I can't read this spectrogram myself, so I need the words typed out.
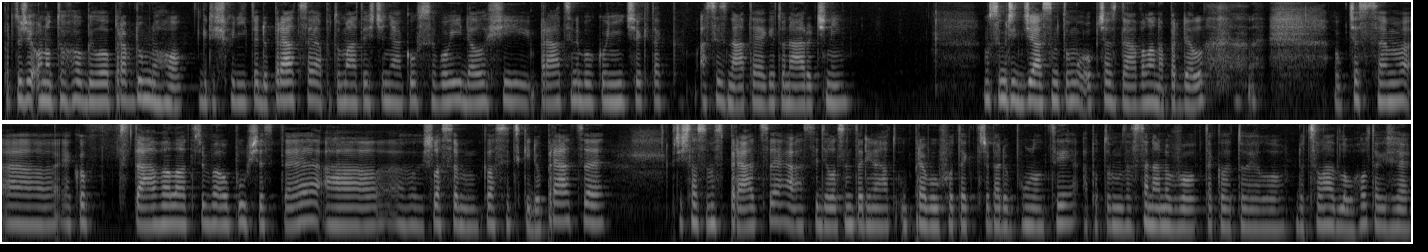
protože ono toho bylo opravdu mnoho. Když chodíte do práce a potom máte ještě nějakou svoji další práci nebo koníček, tak asi znáte, jak je to náročný. Musím říct, že já jsem tomu občas dávala na prdel. občas jsem uh, jako vstávala třeba o půl šesté a uh, šla jsem klasicky do práce. Přišla jsem z práce a seděla jsem tady nad úpravou fotek třeba do půlnoci a potom zase na novo. Takhle to jelo docela dlouho, takže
